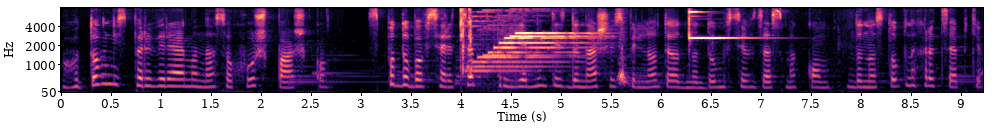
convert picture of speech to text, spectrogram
Готовність перевіряємо на суху шпажку. Сподобався рецепт? Приєднуйтесь до нашої спільноти однодумців за смаком. До наступних рецептів!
